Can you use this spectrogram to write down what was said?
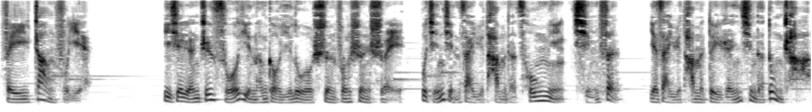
非丈夫也。”一些人之所以能够一路顺风顺水，不仅仅在于他们的聪明勤奋，也在于他们对人性的洞察。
